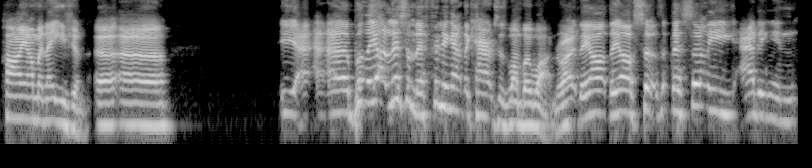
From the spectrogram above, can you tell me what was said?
hi, I'm an Asian. Uh, uh, yeah, uh, uh but they are. Listen, they're filling out the characters one by one, right? They are. They are. They're certainly adding in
